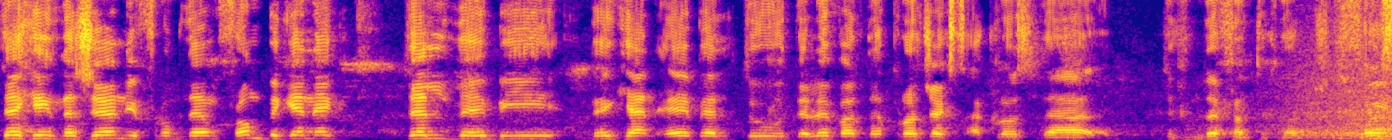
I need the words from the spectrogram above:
taking the journey from them from beginning till they be they can able to deliver the projects across the different technologies.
